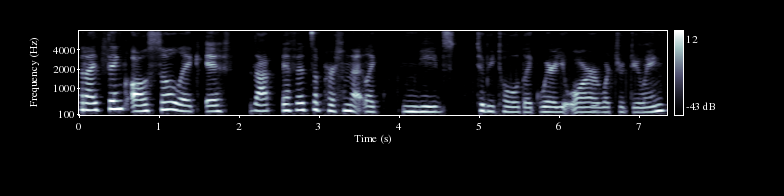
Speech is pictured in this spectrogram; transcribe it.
but i think also like if that if it's a person that like needs to be told like where you are or what you're doing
